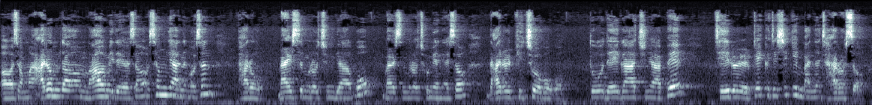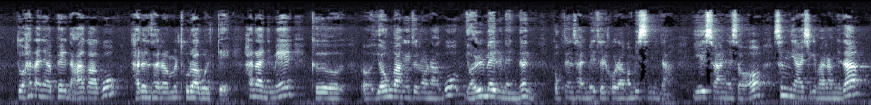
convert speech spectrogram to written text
어, 정말 아름다운 마음이 되어서 승리하는 것은 바로 말씀으로 준비하고 말씀으로 조명해서 나를 비추어 보고 또 내가 주님 앞에 죄를 깨끗이 씻김 받는 자로서 또 하나님 앞에 나아가고 다른 사람을 돌아볼 때 하나님의 그 어, 영광이 드러나고 열매를 맺는 복된 삶이 될 거라고 믿습니다. 예수 안에서 승리하시기 바랍니다.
